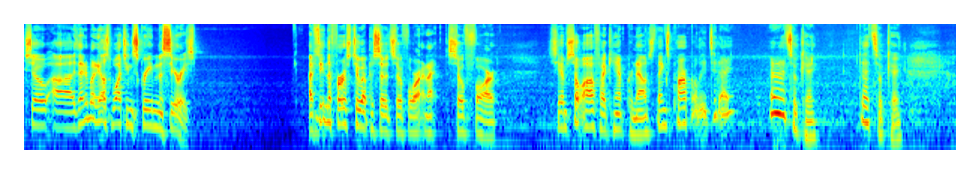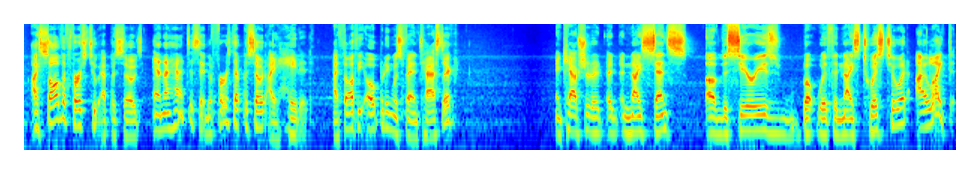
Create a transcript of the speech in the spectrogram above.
So, uh, is anybody else watching Scream the series? I've seen the first two episodes so far, and I so far. See, I'm so off I can't pronounce things properly today, and that's okay. That's okay. I saw the first two episodes, and I had to say, the first episode I hated. I thought the opening was fantastic and captured a, a, a, nice sense of the series, but with a nice twist to it. I liked it.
